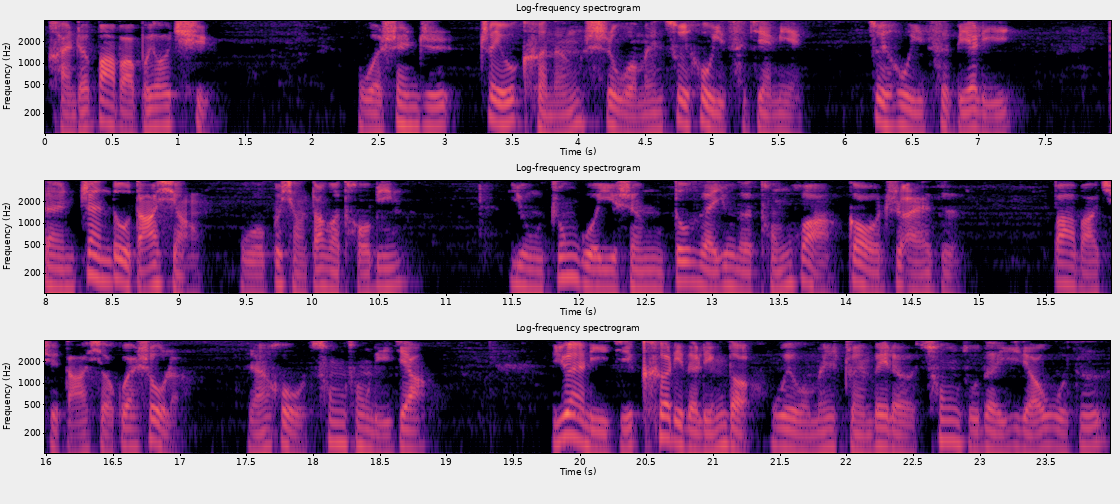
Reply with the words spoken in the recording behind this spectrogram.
喊着“爸爸不要去”。我深知。这有可能是我们最后一次见面，最后一次别离。但战斗打响，我不想当个逃兵。用中国医生都在用的童话告知儿子：“爸爸去打小怪兽了。”然后匆匆离家。院里及科里的领导为我们准备了充足的医疗物资。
